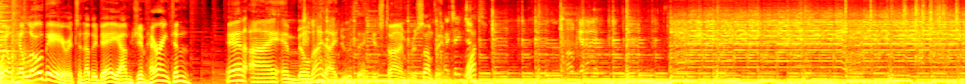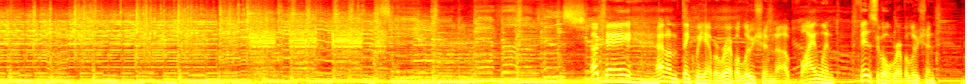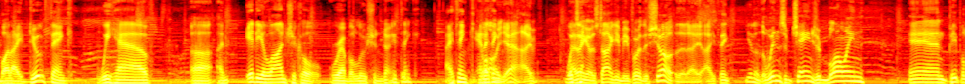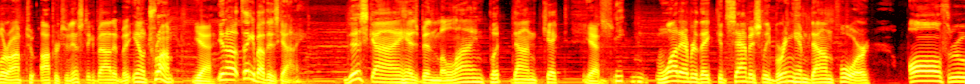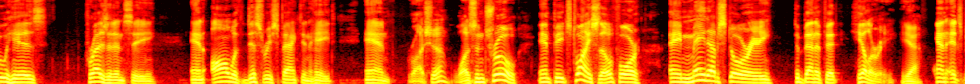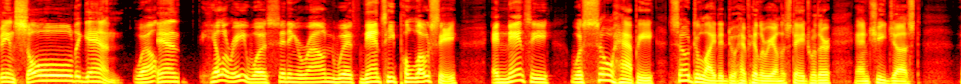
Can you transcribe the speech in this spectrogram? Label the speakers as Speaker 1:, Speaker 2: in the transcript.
Speaker 1: Well, hello there. It's another day. I'm Jim Harrington.
Speaker 2: And I am Bill Knight. I do think it's time for something.
Speaker 3: I.
Speaker 2: What?
Speaker 3: Okay.
Speaker 1: Okay, I don't think we have a revolution, a violent physical revolution, but I do think we have uh, an ideological revolution, don't you think? I think, and I
Speaker 2: oh,
Speaker 1: think,
Speaker 2: yeah. I, I think
Speaker 1: that?
Speaker 2: I was talking before the show that I, I think, you know, the winds of change are blowing and people are op- opportunistic about it. But, you know, Trump,
Speaker 1: yeah,
Speaker 2: you know, think about this guy. This guy has been maligned, put down, kicked,
Speaker 1: yes,
Speaker 2: beaten, whatever they could savagely bring him down for, all through his presidency, and all with disrespect and hate. And Russia wasn't true. Impeached twice, though, for a made up story to benefit Hillary.
Speaker 1: yeah.
Speaker 2: And it's being sold again.
Speaker 1: Well,
Speaker 2: And
Speaker 1: Hillary was sitting around with Nancy Pelosi, and Nancy was so happy, so delighted to have Hillary on the stage with her, and she just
